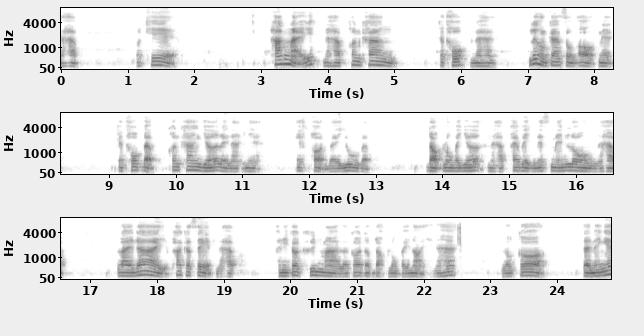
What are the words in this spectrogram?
นะครับ โอเค ภาคไหนนะครับค่อนข้างกระทบนะฮะเรื่องของการส่งออกเนี่ยกระทบแบบค่อนข้างเยอะเลยนะเนี่ย export value แบบดรอปลงไปเยอะนะครับ private investment ลงนะครับ รายได้ภาคเกษตรนะครับ อันนี้ก็ขึ้นมาแล้วก็ดรอปลงไปหน่อยนะฮะแล้วก็แต่ในแง่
